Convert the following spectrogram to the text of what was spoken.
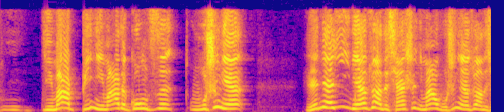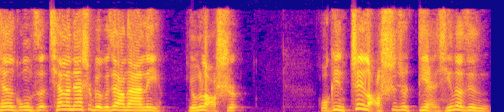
你你妈比你妈的工资五十年，人家一年赚的钱是你妈五十年赚的钱的工资。前两天是不是有个这样的案例？有个老师，我跟你，这老师就是典型的这种，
